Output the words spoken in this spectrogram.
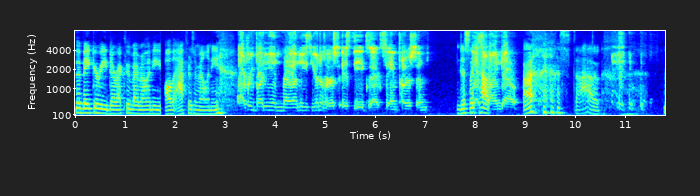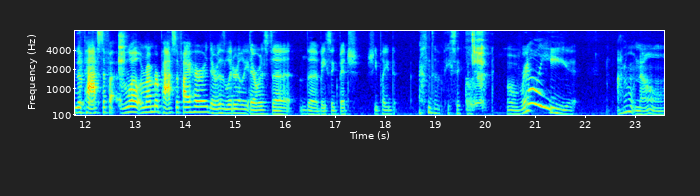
The Bakery, directed by Melanie. All the actors are Melanie. Everybody in Melanie's universe is the exact same person. Just like Let's how. find out. Ah, stop. The pacify. Well, remember pacify her? There was literally there was the the basic bitch. She played the basic. Bitch. Yeah. Oh, really? I don't know.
